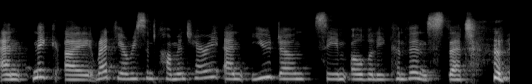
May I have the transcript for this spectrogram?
And Nick, I read your recent commentary, and you don't seem overly convinced that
